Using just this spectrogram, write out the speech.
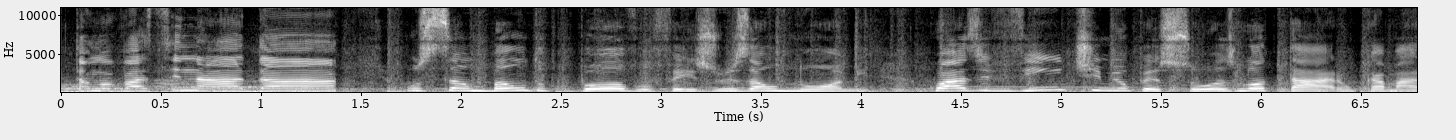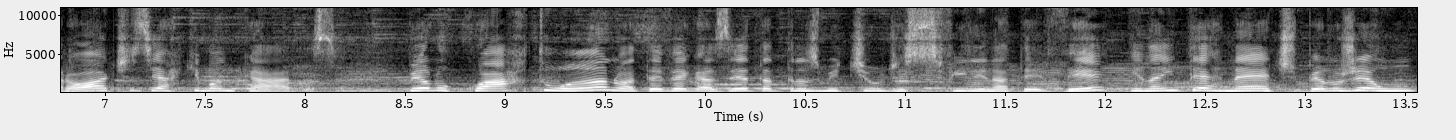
estamos vacinada. O Sambão do Povo fez jus ao nome. Quase 20 mil pessoas lotaram camarotes e arquibancadas. Pelo quarto ano, a TV Gazeta transmitiu o desfile na TV e na internet, pelo G1.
